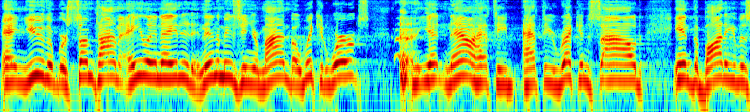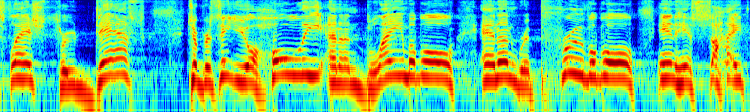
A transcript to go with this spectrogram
and you that were sometime alienated and enemies in your mind by wicked works, yet now hath he, hath he reconciled in the body of his flesh through death to present you a holy and unblameable and unreprovable in his sight.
